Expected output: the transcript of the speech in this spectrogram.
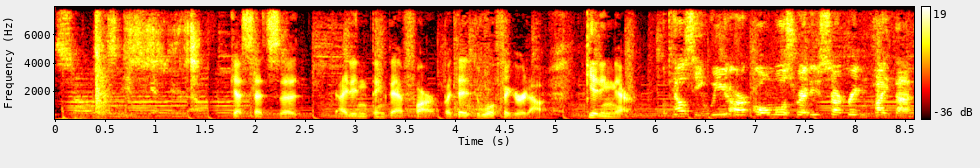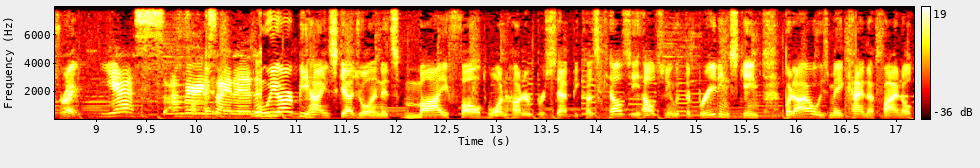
So this needs to get figured out. Guess that's uh, I didn't think that far, but that, we'll figure it out. Getting there. Kelsey, we are almost ready to start breeding pythons, right? Yes, I'm very excited. We are behind schedule, and it's my fault 100% because Kelsey helps me with the breeding schemes, but I always make kind of final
